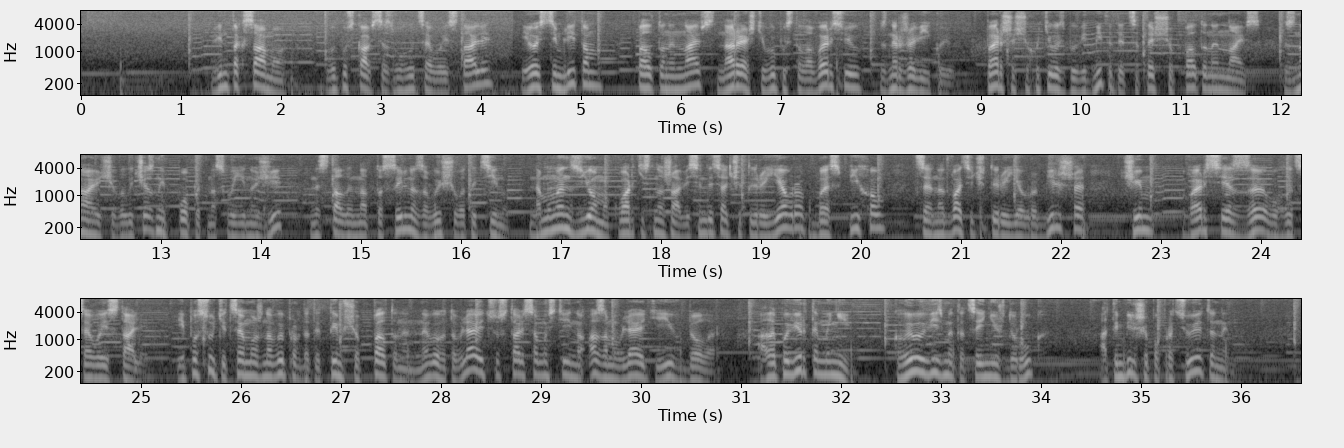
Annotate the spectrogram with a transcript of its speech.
Він так само випускався з вуглецевої сталі. І ось цим літом Pelton Knives нарешті випустила версію з нержавійкою. Перше, що хотілося б відмітити, це те, що Pelton Knives, знаючи величезний попит на свої ножі, не стали надто сильно завищувати ціну. На момент зйомок вартість ножа 84 євро без піхов, це на 24 євро більше, чим версія з вуглецевої сталі. І по суті, це можна виправдати тим, що Pelton не виготовляють цю сталь самостійно, а замовляють її в Бьолер. Але повірте мені, коли ви візьмете цей ніж до рук, а тим більше попрацюєте ним,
